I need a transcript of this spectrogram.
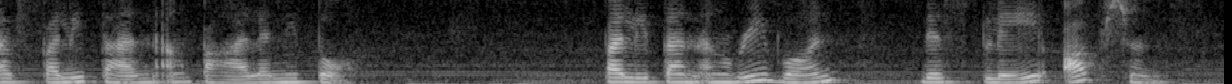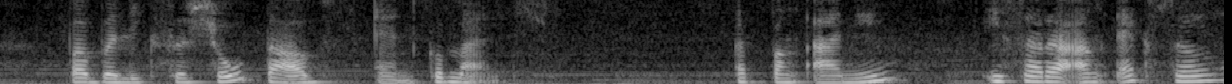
at palitan ang pangalan nito. Palitan ang ribbon, display options, pabalik sa show tabs and commands. At pang-anim, isara ang Excel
